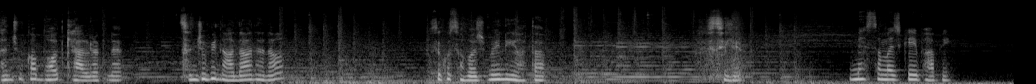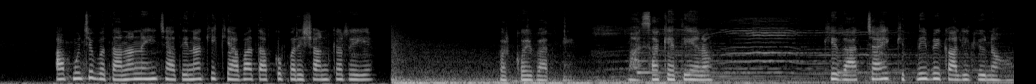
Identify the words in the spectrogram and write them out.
संजू का बहुत ख्याल रखना है। संजू भी नादान है ना? उसे कुछ समझ में ही नहीं आता। इसीलिए मैं समझ गई भाभी। आप मुझे बताना नहीं चाहते ना कि क्या बात आपको परेशान कर रही है। पर कोई बात नहीं। मासा कहती है ना कि रात चाहे कितनी भी काली क्यों ना हो,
